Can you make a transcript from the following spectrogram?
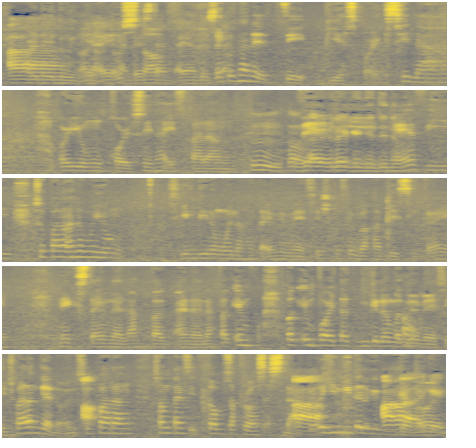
or Ah, they're doing a yeah, I lot of understand, stuff. I understand. Like, kunwari, say, BS Park sila or yung course nila is parang Mm, oh, very ganyan din heavy. So, parang alam mo yung sige, hindi na muna kita i-message kasi baka busy ka eh. Next time na lang, pag ano na, pag, imp- pag important ka lang mag-message, parang ganon. So, Ah. parang sometimes it comes across as that. Ah. pero hindi talaga Ah, ganon. I get,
